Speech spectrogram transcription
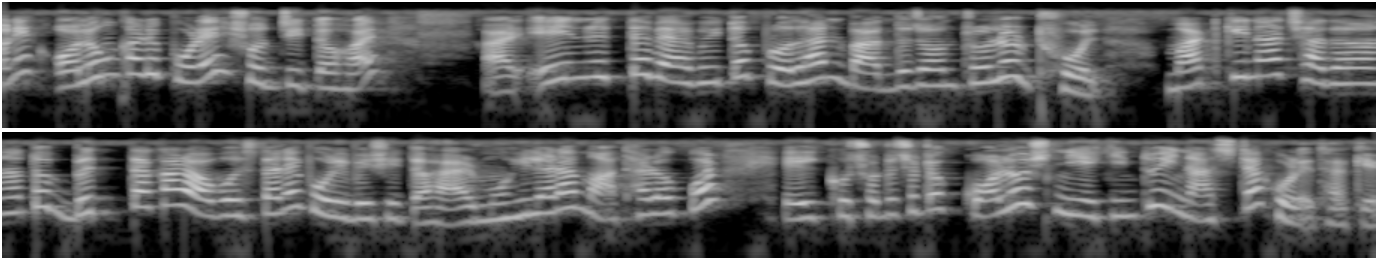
অনেক অলঙ্কারে পরে সজ্জিত হয়। আর এই নৃত্যে ব্যবহৃত প্রধান বাদ্যযন্ত্র হলো ঢোল। মাটকি নাচ সাধারণত বৃত্তাকার অবস্থানে পরিবেশিত হয়। আর মহিলারা মাথার ওপর এই ছোট ছোট কলস নিয়ে কিন্তু এই নাচটা করে থাকে।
